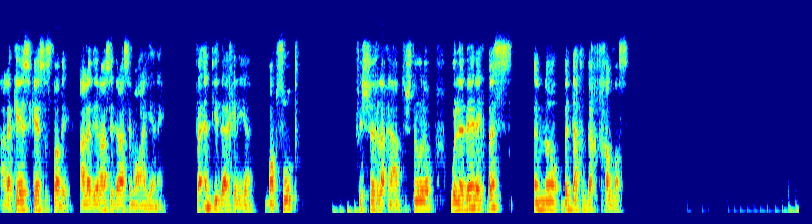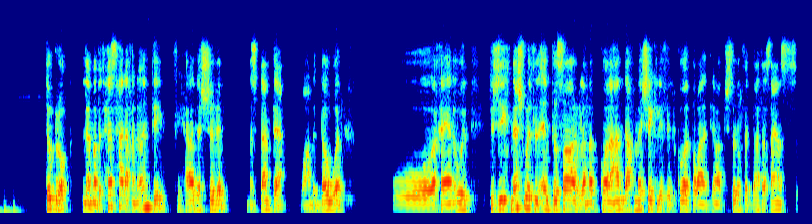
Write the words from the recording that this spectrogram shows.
على كيس كيس ستادي على دراسة دراسة معينة فأنت داخليا مبسوط في الشغل اللي عم تشتغله ولا بالك بس إنه بدك بدك تخلص؟ بتفرق لما بتحس حالك إنه أنت في هذا الشغل مستمتع وعم تدور وخلينا نقول تجيك نشوة الانتصار لما بكون عندك مشكلة في الكود. طبعا أنت لما بتشتغل في ال data science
